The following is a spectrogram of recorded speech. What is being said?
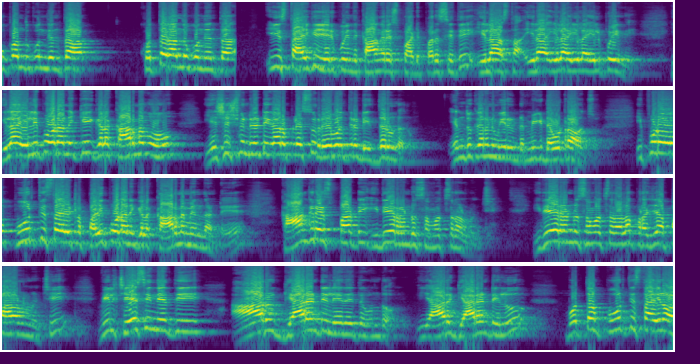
ఊపందుకుంది ఎంత కొత్తగా అందుకుంది ఎంత ఈ స్థాయికి చేరిపోయింది కాంగ్రెస్ పార్టీ పరిస్థితి. ఇలా స్థా ఇలా ఇలా ఇలా వెళ్ళిపోయింది. ఇలా వెళ్ళిపోవడానికి గల కారణము యశస్విని రెడ్డి గారు ప్లస్ రేవంత్ రెడ్డి ఇద్దరు ఉన్నారు ఎందుకని మీరు మీకు డౌట్ రావచ్చు. ఇప్పుడు పూర్తి స్థాయి ఇట్లా పడిపోవడానికి గల కారణం ఏంటంటే కాంగ్రెస్ పార్టీ ఇదే రెండు సంవత్సరాల నుంచి. ఇదే రెండు సంవత్సరాల ప్రజాపాలన నుంచి వీళ్ళు చేసింది ఏంటి? ఆరు గ్యారంటీలు ఏదైతే ఉందో ఈ ఆరు గ్యారంటీలు మొత్తం పూర్తి స్థాయిలో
